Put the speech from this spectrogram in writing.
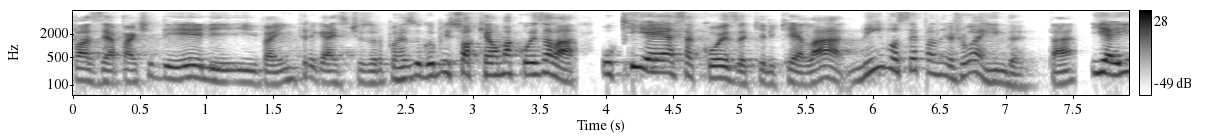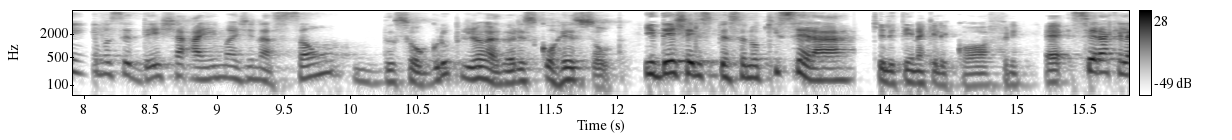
fazer a parte dele e vai entregar esse tesouro pro resto do grupo e só quer uma coisa lá. O que é essa coisa que ele quer lá, nem você planejou ainda, tá? E aí você deixa a imaginação do seu grupo de jogadores correr solta. E deixa eles pensando o que será que ele tem naquele cofre. É, será que ele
